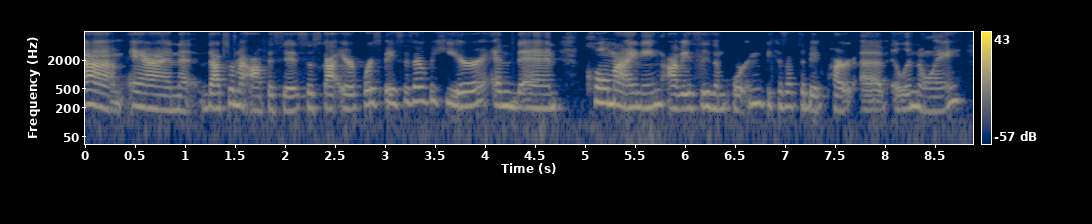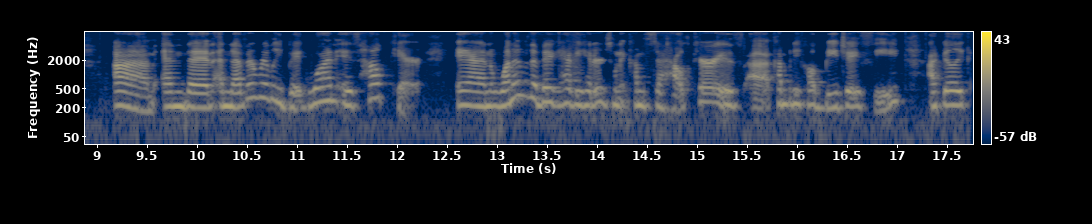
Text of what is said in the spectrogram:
Um, and that's where my office is. So Scott Air Force Base is over here. And then coal mining obviously is important because that's a big part of Illinois. Um, and then another really big one is healthcare. And one of the big heavy hitters when it comes to healthcare is a company called BJC. I feel like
